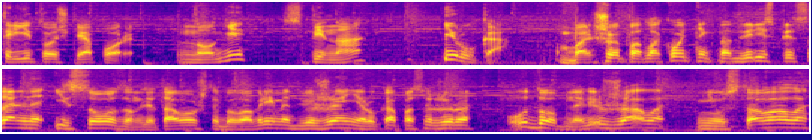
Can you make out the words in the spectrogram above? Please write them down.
три точки опоры – ноги, спина и рука. Большой подлокотник на двери специально и создан для того, чтобы во время движения рука пассажира удобно лежала, не уставала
